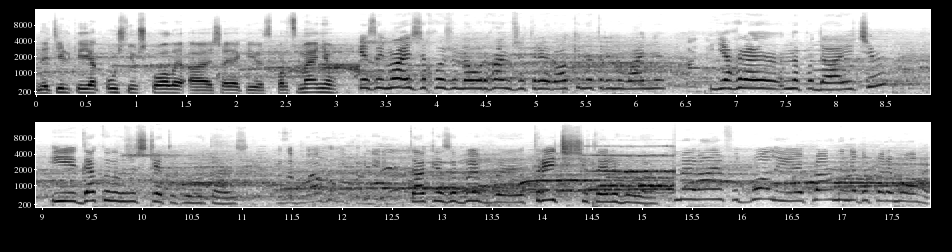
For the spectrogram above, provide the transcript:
не тільки як учнів школи, а ще як і спортсменів. Я займаюся, ходжу на орган вже три роки на тренування. Я граю нападаючим і деколи вже ще тут повертаюся. Ти забував голи в турнірі? Так, я забив е, три чи чотири гола. Футбол і прагнення до перемоги.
